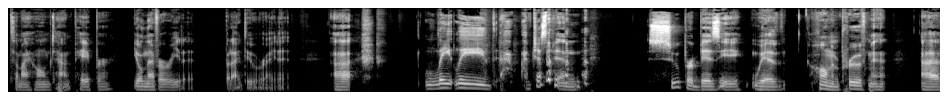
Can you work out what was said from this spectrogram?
to my hometown paper. You'll never read it, but I do write it. Uh, lately, I've just been super busy with home improvement. Uh,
